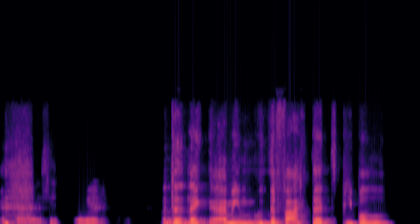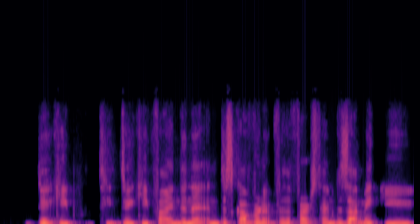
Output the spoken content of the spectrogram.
And, yeah, it's, it's weird. But the, like, I mean, the fact that people do keep do keep finding it and discovering it for the first time, does that make you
